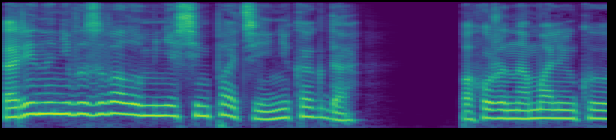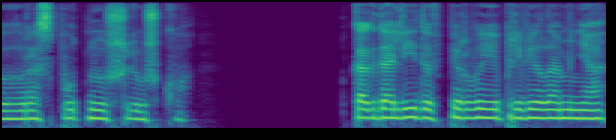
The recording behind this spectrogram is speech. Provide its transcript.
Арина не вызывала у меня симпатии никогда похожа на маленькую распутную шлюшку. Когда Лида впервые привела меня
